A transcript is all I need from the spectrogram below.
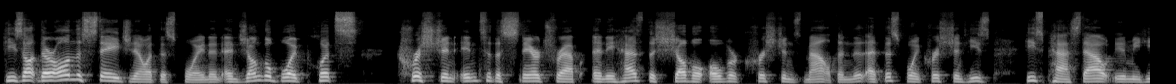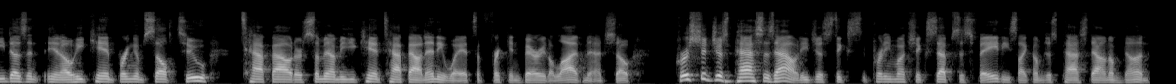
he's on they're on the stage now at this point and, and jungle boy puts Christian into the snare trap and he has the shovel over Christian's mouth. And th- at this point, Christian, he's he's passed out. I mean, he doesn't, you know, he can't bring himself to tap out or something. I mean, you can't tap out anyway. It's a freaking buried alive match. So Christian just passes out. He just ex- pretty much accepts his fate. He's like, I'm just passed down. I'm done.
